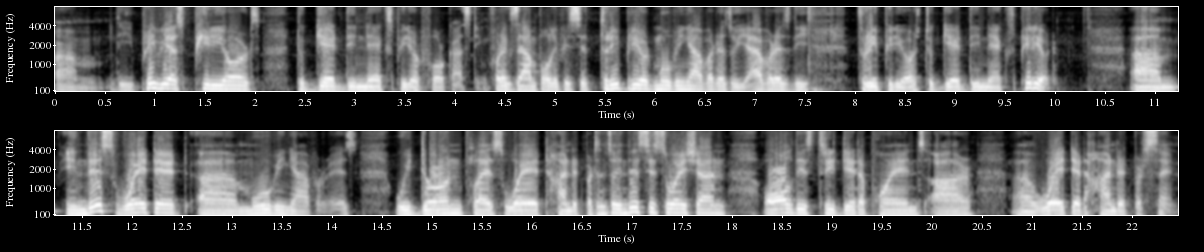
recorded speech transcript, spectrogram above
um, the previous periods to get the next period forecasting. For example, if it's a three period moving average, we average the three periods to get the next period. Um, in this weighted uh, moving average, we don't place weight 100%. So in this situation, all these three data points are uh, weighted 100%.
